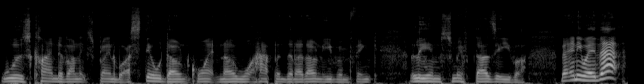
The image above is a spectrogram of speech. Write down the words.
was kind of unexplainable. I still don't quite know what happened, and I don't even think Liam Smith does either. But anyway, that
